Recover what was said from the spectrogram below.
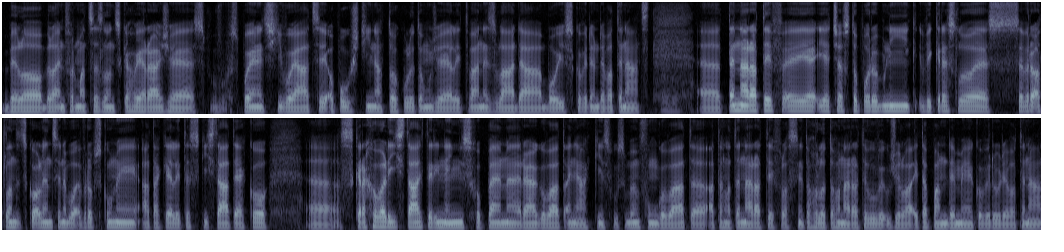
bylo, byla informace z loňského jara, že spojenečtí vojáci opouští NATO kvůli tomu, že Litva nezvládá boj s COVID-19. Mhm. Eh, ten narrativ je, je často podobný, vykresluje Severoatlantickou alianci nebo Evropskou unii a také litevský stát jako uh, zkrachovalý stát, který není schopen reagovat a nějakým způsobem fungovat a tenhle ten narrativ, vlastně tohohle toho narrativu využila i ta pandemie COVID-19,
